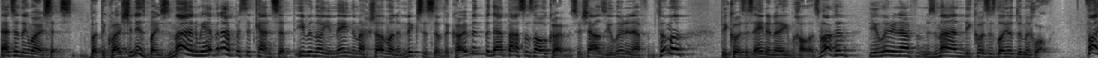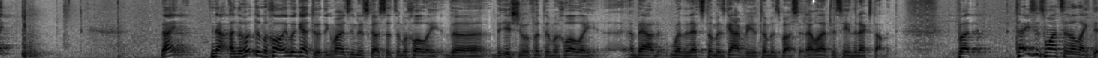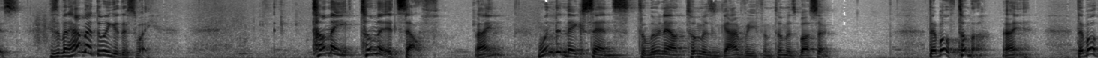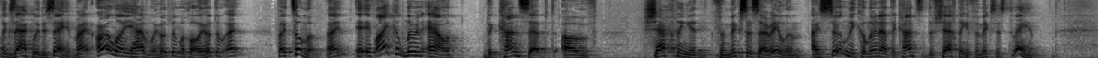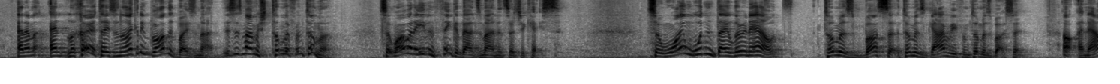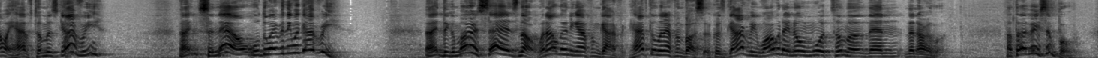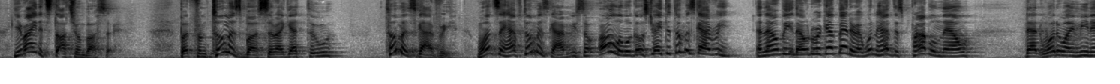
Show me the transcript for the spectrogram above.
That's what the Gemara says. But the question is, by Zman, we have an opposite concept. Even though you made the machshav on a mixus of the carbon, but that passes the whole carbon. So Shals, you learn it out from Tumah, because it's Ein and B'chal Azvachim. You learn it out from Zman, because it's Lohiyot Michlal. Fine. Right? Now, on the Hutta Mechlali, we'll get to it. The Gemara is going to discuss Hutta Mechlali, the, the issue of Hutta Mechlali, uh, about whether that's Tumas Gavri or Tumas Basar. That we'll have to see in the next topic. But Taisus wants to know like this. He said, but how about doing it this way? Tumah, tumah itself, right? Wouldn't it make sense to learn out Tumas Gavri from Tumas Basar? They're both Tumah, right? They're both exactly the same, right? Arla you have lehutim, right? By tumah, right? If I could learn out the concept of shechting it for mixus arelim, I certainly can learn out the concept of shechting it for mixus tveim. And I'm and I'm not going to be bothered by zman. This is mamish tumah from tumah. So why would I even think about zman in such a case? So why wouldn't I learn out tumah's basa, tumah's gavri from tumah's basa? Oh, and now I have tumah's gavri. Right? So now we'll do everything with Gavri. Right? The Gemara says, no, we're not learning out from Gavri. You have to learn out from Basa. Because Gavri, why would I know more Tumah than, than Arla? I'll tell you very simple. You're right, it starts from Basar. But from Tumah's Basar, I get to Tumah's Gavri. Once I have Tumah's Gavri, so Arla will go straight to Tumah's Gavri. And that would, be, that would work out better. I wouldn't have this problem now that what do I mean,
